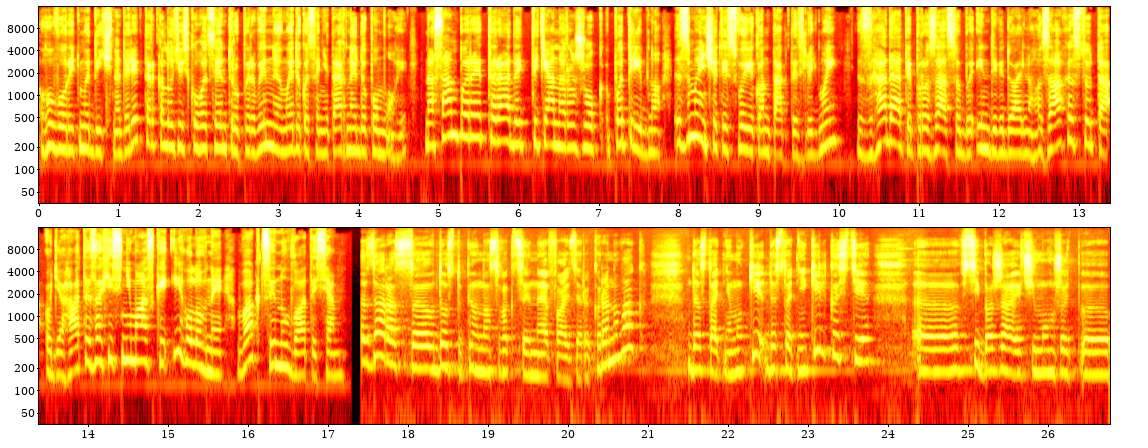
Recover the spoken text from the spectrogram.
говорить медична директорка Лозівського центру первинної медико-санітарної допомоги. Насамперед радить Тетяна Рожок, потрібно зменшити свої контакти з людьми, згадати про засоби індивідуального захисту та одягати захисні маски, і головне вакцинуватися. Зараз е, в доступі у нас вакцини Pfizer і CoronaVac в достатній кількості. Е, Всі бажаючі можуть е,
